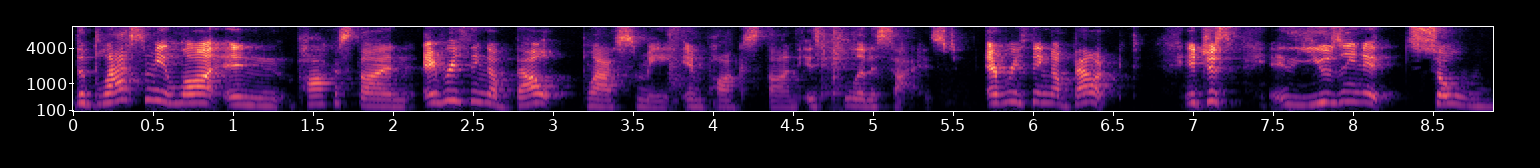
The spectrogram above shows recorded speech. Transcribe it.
The blasphemy law in Pakistan, everything about blasphemy in Pakistan is politicized. Everything about it. It just using it so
